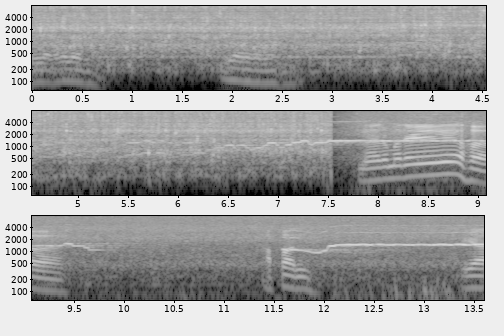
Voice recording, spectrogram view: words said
नर्मदे नर्मदे नर्मदे आपण या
